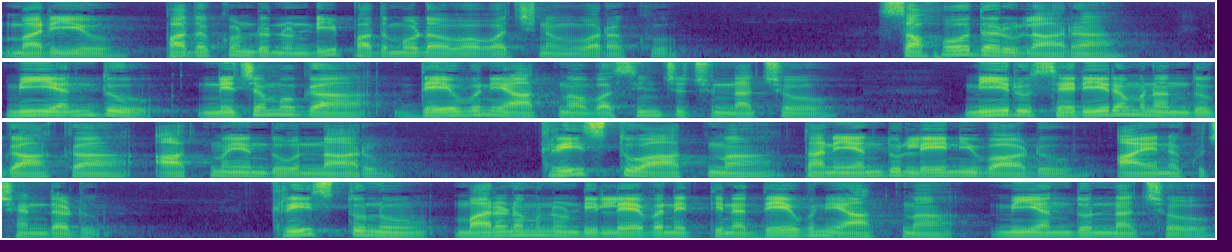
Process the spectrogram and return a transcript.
మరియు పదకొండు నుండి పదమూడవ వచనం వరకు. సహోదరులారా మీ అందు నిజముగా దేవుని ఆత్మ వసించుచున్నచో మీరు శరీరమునందుగాక ఆత్మయందు ఉన్నారు. క్రీస్తు ఆత్మ తనయందు లేనివాడు ఆయనకు చెందడు. క్రీస్తును మరణము నుండి లేవనెత్తిన దేవుని ఆత్మ మీ అందున్నచో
